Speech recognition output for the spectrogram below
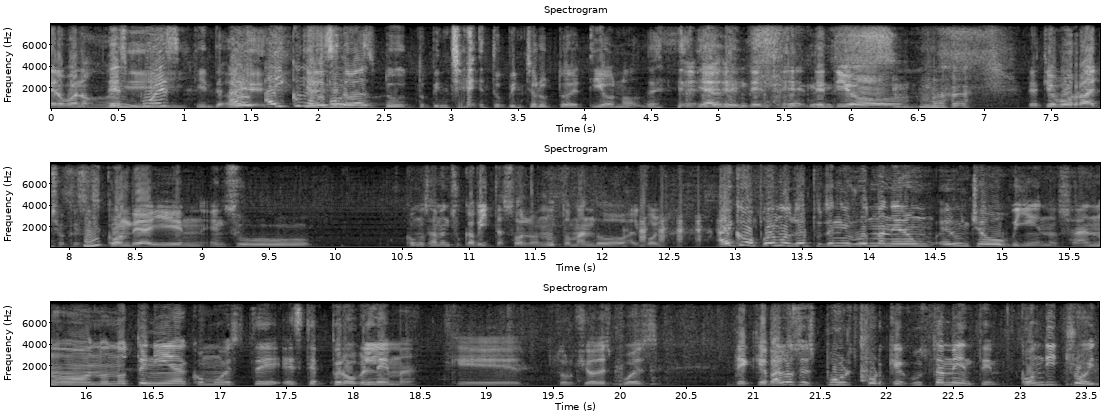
Pero bueno, Ay, después qué inte- hay, hay como quiero decir por- nomás tu, tu pinche tu pinche eructo de tío, ¿no? De tío de tío borracho que se esconde ahí en, en su ¿cómo se llama? en su cabita solo, ¿no? Tomando alcohol. Ahí como podemos ver, pues Dennis Rodman era un, era un chavo bien, o sea, no, no, no tenía como este, este problema que surgió después de que va a los Spurs porque justamente con Detroit,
